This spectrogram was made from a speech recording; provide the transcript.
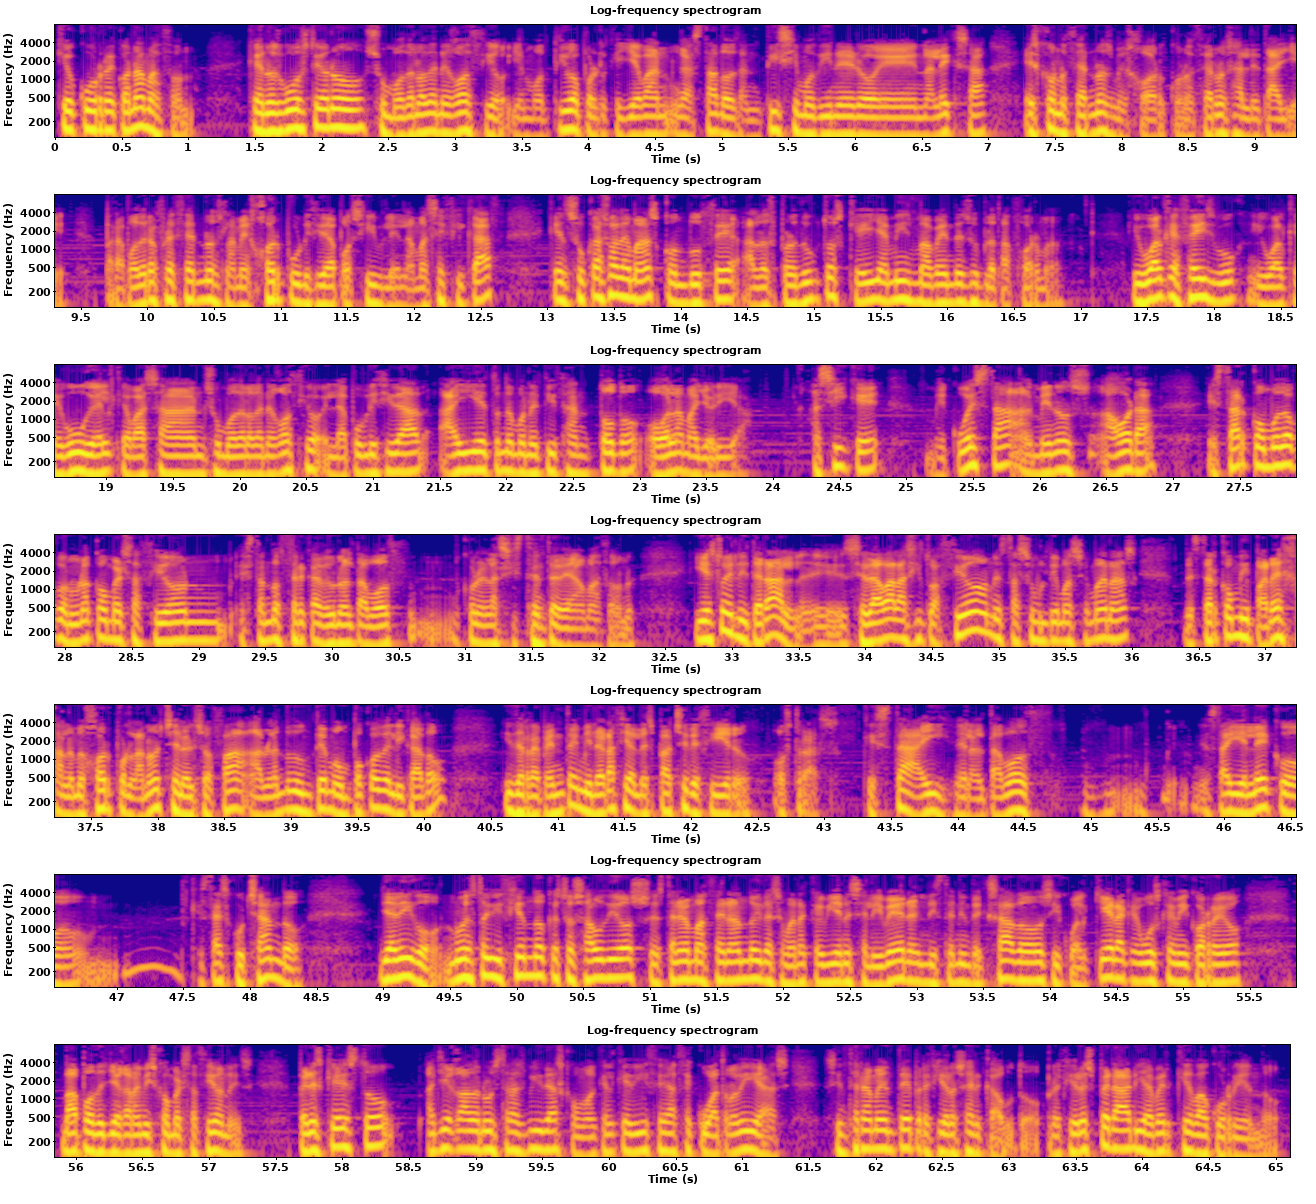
¿Qué ocurre con Amazon? Que nos guste o no, su modelo de negocio y el motivo por el que llevan gastado tantísimo dinero en Alexa es conocernos mejor, conocernos al detalle, para poder ofrecernos la mejor publicidad posible, la más eficaz, que en su caso además conduce a los productos que ella misma vende en su plataforma. Igual que Facebook, igual que Google, que basan su modelo de negocio en la publicidad, ahí es donde monetizan todo o la mayoría. Así que me cuesta, al menos ahora, estar cómodo con una conversación estando cerca de un altavoz con el asistente de Amazon. Y esto es literal. Eh, se daba la situación estas últimas semanas de estar con mi pareja, a lo mejor por la noche en el sofá, hablando de un tema un poco delicado, y de repente mirar hacia el despacho y decir, ostras, que está ahí el altavoz, está ahí el eco, que está escuchando. Ya digo, no estoy diciendo que estos audios se estén almacenando y la semana que viene se liberen ni estén indexados y cualquiera que busque mi correo va a poder llegar a mis conversaciones. Pero es que esto ha llegado a nuestras vidas como aquel que dice hace cuatro días. Sinceramente prefiero ser cauto, prefiero esperar y a ver qué va ocurriendo.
